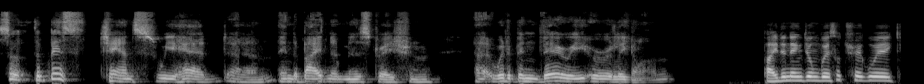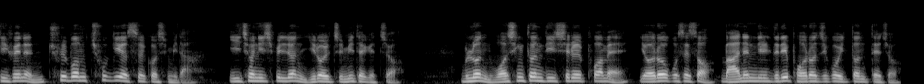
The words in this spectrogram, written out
So the best chance we had um, in the Biden administration uh, would have been very early on. 바이든 행정부에서 최고의 기회는 출범 초기였을 것입니다. 2021년 1월쯤이 되겠죠. 물론 워싱턴 DC를 포함해 여러 곳에서 많은 일들이 벌어지고 있던 때죠.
